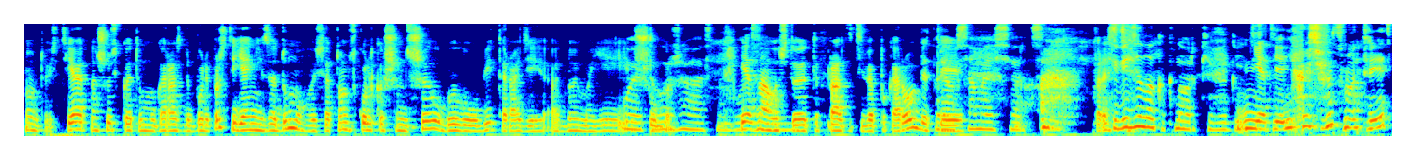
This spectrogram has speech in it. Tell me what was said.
Ну, то есть я отношусь к этому гораздо более просто. Я не задумываюсь о том, сколько шиншил было убито ради одной моей Ой, шубы. это ужасно. Я знала, что эта фраза тебя покоробит. Прям и... самое сердце. Прости. Ты видела, как норки выглядят? Нет, я не хочу смотреть.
